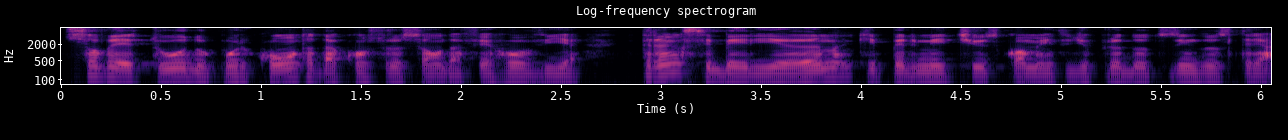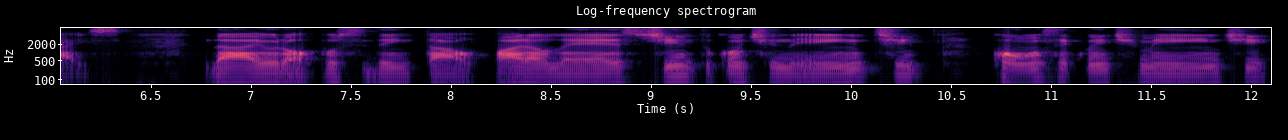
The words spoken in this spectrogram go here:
sobretudo por conta da construção da ferrovia Transiberiana, que permitiu o escoamento de produtos industriais da Europa Ocidental para o leste do continente, consequentemente,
